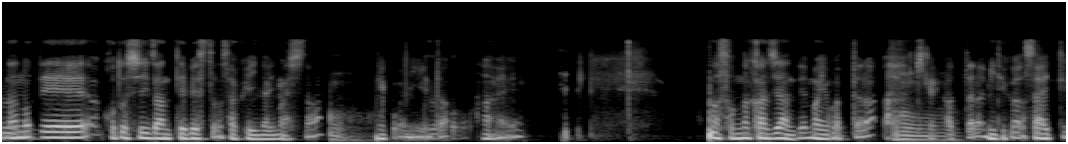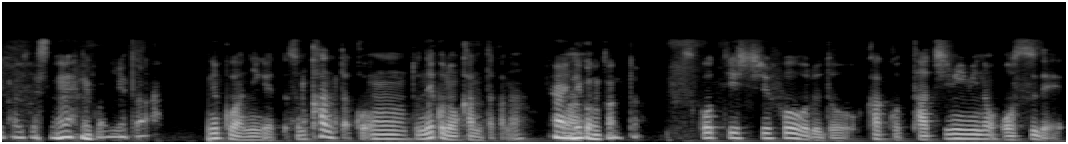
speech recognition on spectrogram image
うん。なので、今年暫定ベストの作品になりました。うん。猫が逃げた。うんはい。まあそんな感じなんで、まあよかったらう、ん機会があったら見てくださいっていう感じですね。猫が逃げた。猫は逃げた。そのカンタ、こうーんと、猫のカンタかな？はい、わ猫のカンタ。スコティッシュフォールド、過去立ち耳のオスで、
